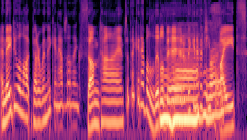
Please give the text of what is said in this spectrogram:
And they do a lot better when they can have something sometimes, or they can have a little mm-hmm, bit, or they can have a few right. fights.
